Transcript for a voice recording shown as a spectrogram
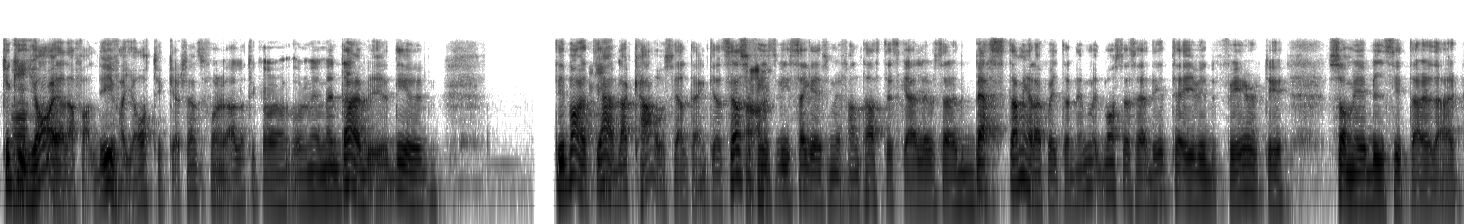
tycker Ja. jag i alla fall. Det är ju vad jag tycker. Sen så får alla tycka vad de vill. Men där, det är det är bara ett jävla kaos helt enkelt. Sen så Ja. finns det vissa grejer som är fantastiska. Eller så här, det bästa med hela skiten, det måste jag säga, det är David Fearty som är bisittare där.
